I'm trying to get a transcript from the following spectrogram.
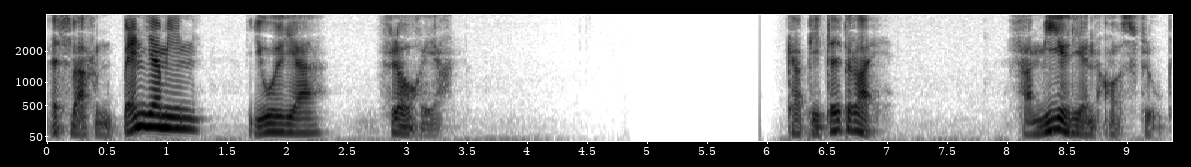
Es waren Benjamin, Julia Florian Kapitel 3 Familienausflug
